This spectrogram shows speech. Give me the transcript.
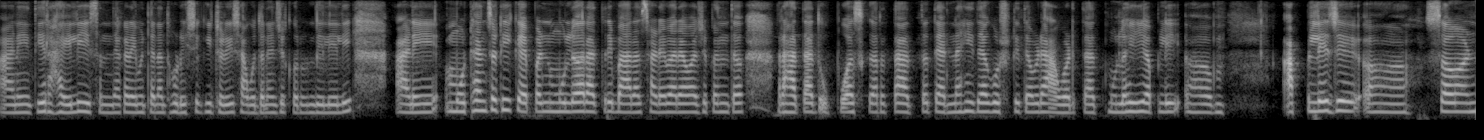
आणि ती राहिली. संध्याकाळी मी त्यांना थोडीशी खिचडी साबुदाण्याची करून दिलेली आणि मोठ्यांचं ठीक आहे पण मुलं रात्री बारा साडेबारा वाजेपर्यंत राहतात उपवास करतात तर त्यांनाही त्या गोष्टी तेवढ्या आवडतात. मुलंही आपली आपले जे सण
